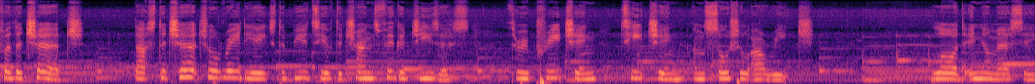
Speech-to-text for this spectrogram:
For the Church, that the Church will radiate the beauty of the transfigured Jesus through preaching, teaching, and social outreach. Lord, in your mercy,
